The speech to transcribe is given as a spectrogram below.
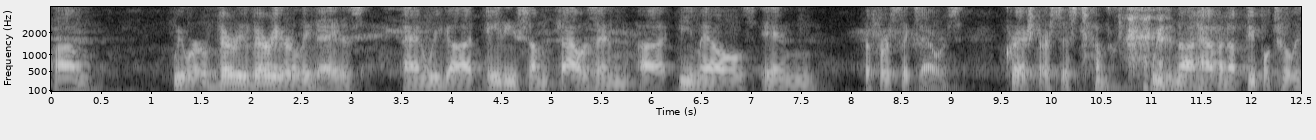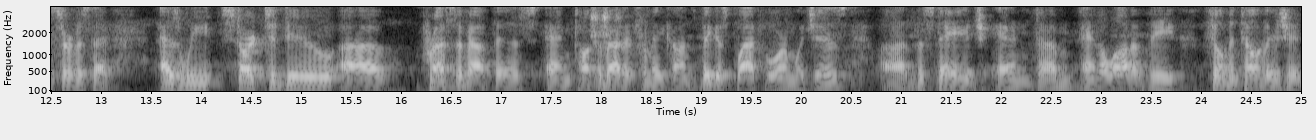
Um, we were very, very early days, and we got 80 some thousand uh, emails in the first six hours crashed our system. we did not have enough people to really service that. As we start to do uh, press about this and talk about it from Akon's biggest platform, which is uh, the stage and um, and a lot of the film and television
